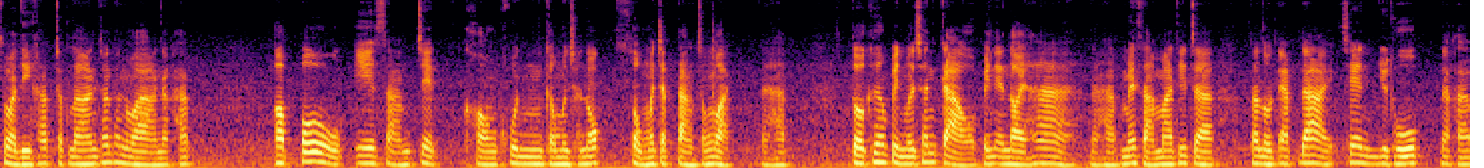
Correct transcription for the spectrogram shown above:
สวัสดีครับ จากร้านช่างธันวานะครับ oppo a 3 7ของคุณกำมลชนกส่งมาจากต่างจังหวัดนะครับ ตัวเครื่องเป็นเวอร์ชันเก่าเป็น Android 5 นะครับ ไม่สามารถที่จะดาวน์โหลดแอปได้ เช่น YouTube นะครับ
